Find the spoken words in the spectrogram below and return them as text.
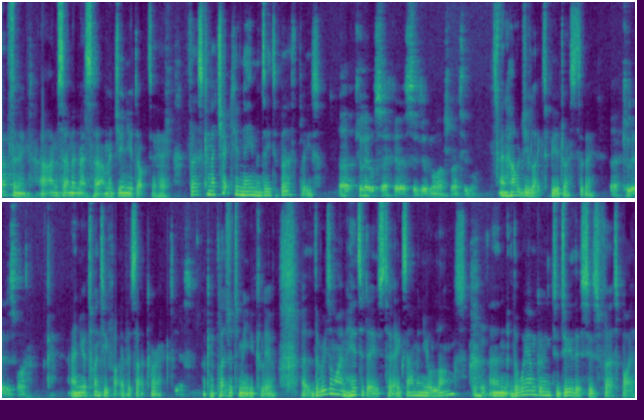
afternoon. Uh, I'm Sermed Mezher. I'm a junior doctor here. First, can I check your name and date of birth, please? Uh, Khalil Sekar, 6th of March 91. And how would you like to be addressed today? Uh, Khalil is fine. Okay. And you're 25, is that correct? Yes. Okay, pleasure to meet you, Khalil. Uh, the reason why I'm here today is to examine your lungs. And the way I'm going to do this is first by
